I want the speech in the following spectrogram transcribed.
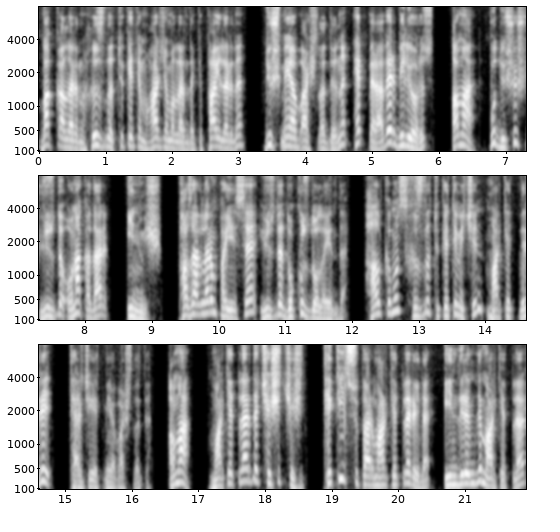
bakkalların hızlı tüketim harcamalarındaki paylarını düşmeye başladığını hep beraber biliyoruz. Ama bu düşüş %10'a kadar inmiş. Pazarların payı ise %9 dolayında. Halkımız hızlı tüketim için marketleri tercih etmeye başladı. Ama marketlerde çeşit çeşit tekil süpermarketler ile indirimli marketler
